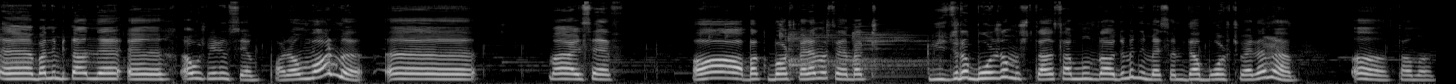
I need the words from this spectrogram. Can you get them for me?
Ee, bana bir tane e, avuç verir misin? Param var mı? Ee, maalesef. Aa bak borç veremezsen bak 100 lira borçlamış lan sen bunu daha ödemedin mi? Sana bir daha borç veremem. Aa tamam.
